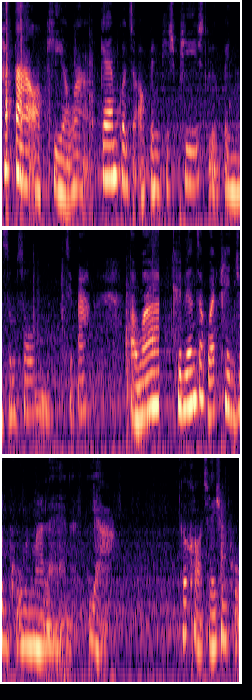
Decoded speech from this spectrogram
ถ้าตาออกเขียวอะแก้มควรจะออกเป็นพีชพีชหรือเป็นส้มๆใช่ปะแต่ว่าคือเนื่องจากว่าเทรนชมพูมันมาแรงอะอยาก ก็ขอใช้ชมพู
